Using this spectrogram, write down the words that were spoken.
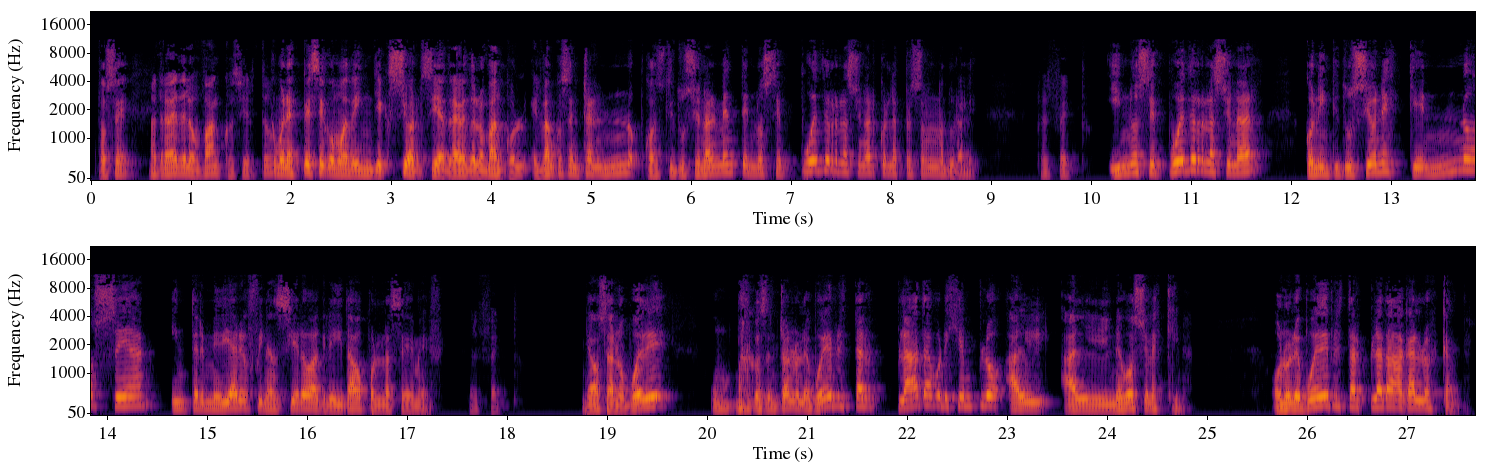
Entonces, a través de los bancos, ¿cierto? Como una especie como de inyección, sí, a través de los bancos. El Banco Central no, constitucionalmente no se puede relacionar con las personas naturales. Perfecto. y no se puede relacionar con instituciones que no sean intermediarios financieros acreditados por la CMF. Perfecto. ¿Ya? O sea, no puede, un banco central no le puede prestar plata, por ejemplo, al, al negocio de la esquina. O no le puede prestar plata a Carlos Escándalo.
